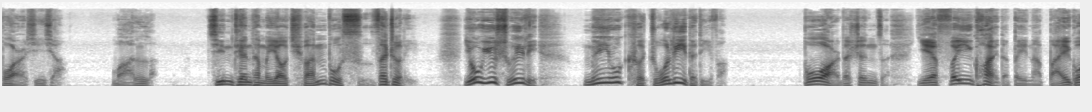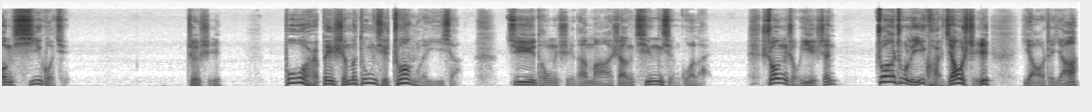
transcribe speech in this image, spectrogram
波尔心想：完了，今天他们要全部死在这里。由于水里。没有可着力的地方，波尔的身子也飞快的被那白光吸过去。这时，波尔被什么东西撞了一下，剧痛使他马上清醒过来，双手一伸，抓住了一块礁石，咬着牙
